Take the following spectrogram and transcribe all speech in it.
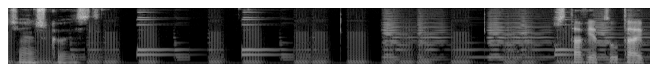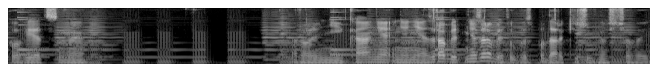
Ciężko jest. Postawię tutaj powiedzmy rolnika. Nie, nie, nie, zrobię, nie zrobię tu gospodarki żywnościowej.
